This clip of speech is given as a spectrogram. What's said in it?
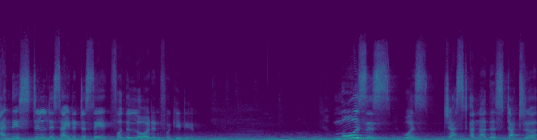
and they still decided to say for the lord and for gideon. Moses was just another stutterer.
